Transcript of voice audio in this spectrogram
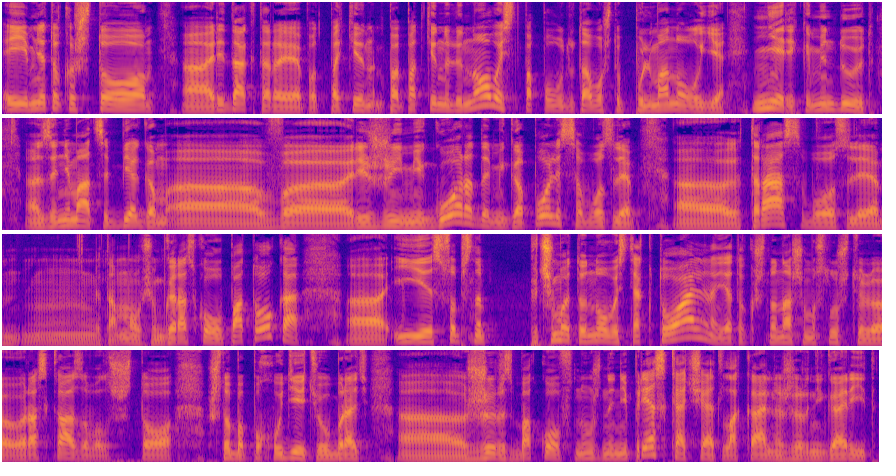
И мне только что э, редакторы вот, подкин, подкинули новость по поводу того, что пульмонологи не рекомендуют э, заниматься бегом э, в режиме города, мегаполиса, возле э, трасс, возле э, там, в общем, городского потока. Э, и, собственно, Почему эта новость актуальна? Я только что нашему слушателю рассказывал, что чтобы похудеть и убрать э, жир с боков, нужно не пресс качать, локально жир не горит,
